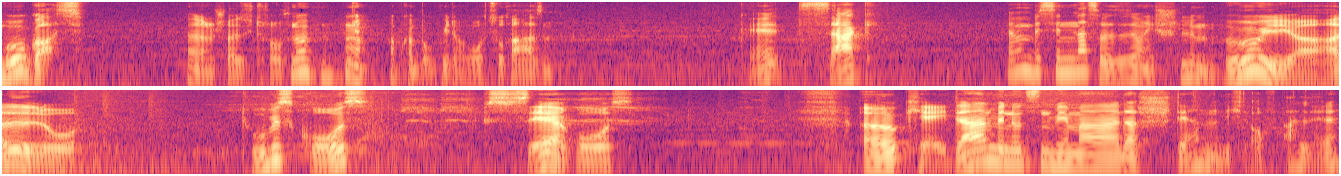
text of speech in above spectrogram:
Oh Gott. Ja, dann scheiße ich drauf, ne? Ja, hab keinen Bock, wieder hoch zu rasen. Okay, zack. Wir haben ein bisschen nass, aber das ist ja auch nicht schlimm. Ui, ja, hallo. Du bist groß. Du bist sehr groß. Okay, dann benutzen wir mal das Sternenlicht auf alle.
